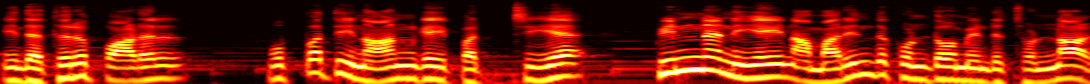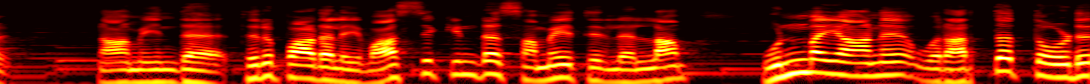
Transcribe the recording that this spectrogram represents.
இந்த திருப்பாடல் முப்பத்தி நான்கை பற்றிய பின்னணியை நாம் அறிந்து கொண்டோம் என்று சொன்னால் நாம் இந்த திருப்பாடலை வாசிக்கின்ற சமயத்திலெல்லாம் உண்மையான ஒரு அர்த்தத்தோடு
